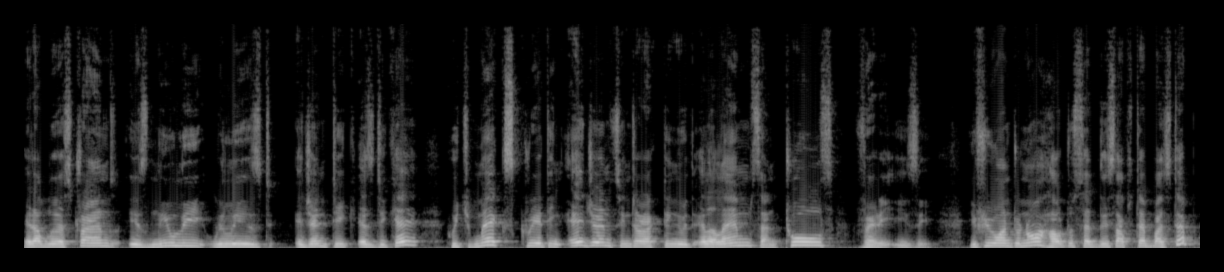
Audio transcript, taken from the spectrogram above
AWS Strands is newly released agentic SDK which makes creating agents interacting with LLMs and tools very easy. If you want to know how to set this up step by step,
